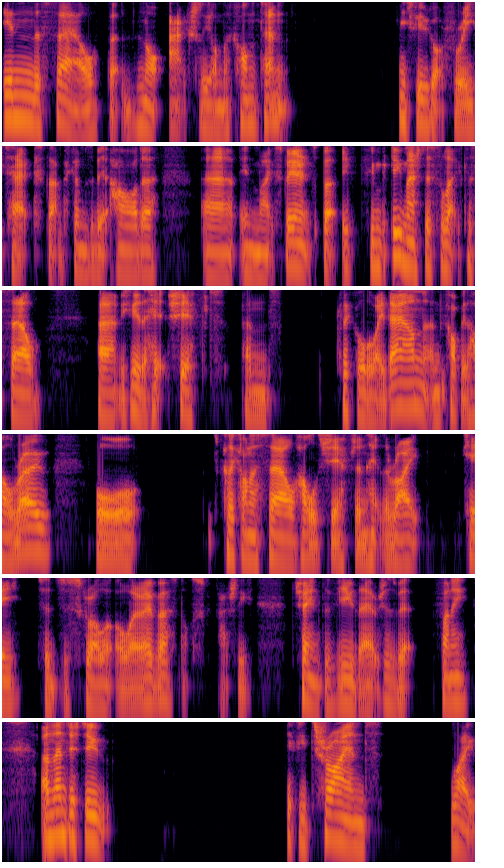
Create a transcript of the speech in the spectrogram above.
in the cell but not actually on the content. If you've got free text that becomes a bit harder uh, in my experience. But if you do manage to select a cell um, you can either hit shift and click all the way down and copy the whole row, or click on a cell, hold shift and hit the right key to just scroll all the way over. It's not actually changed the view there, which is a bit funny. And then just do, if you try and like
